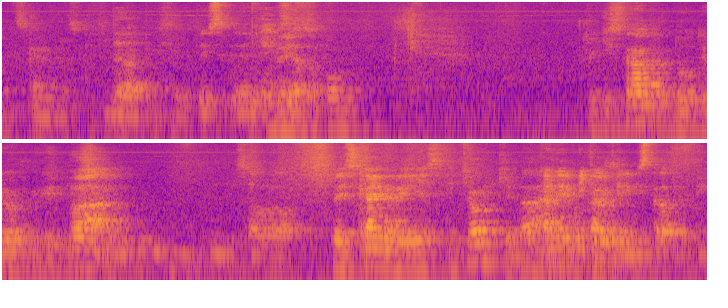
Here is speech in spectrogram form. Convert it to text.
вот с камеры с 5 Да, мегапикселей? то есть, э, я запомнил. Регистратор до 3 мегапикселей. а, соврал. то есть камеры есть пятерки, да? Камера они пятерки, регистратор три.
